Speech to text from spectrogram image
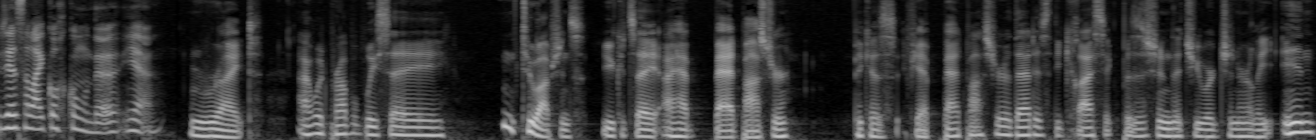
Just like Corcunda, yeah. Right. I would probably say Hmm, two options. You could say, I have bad posture, because if you have bad posture, that is the classic position that you are generally in.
